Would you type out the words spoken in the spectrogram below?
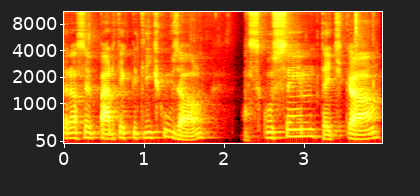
teda si pár těch pitlíčků vzal a zkusím teďka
